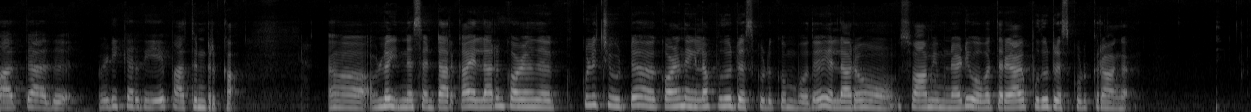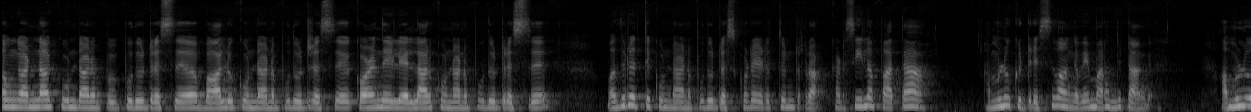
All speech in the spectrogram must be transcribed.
பார்த்து அது வெடிக்கிறதையே பார்த்துன்னு இருக்கா. அவ்வளோ இன்னசென்ட்டாக இருக்கா. எல்லோரும் குழந்த குளிச்சு விட்டு குழந்தைங்களாம் புது ட்ரெஸ் கொடுக்கும்போது எல்லோரும் சுவாமி முன்னாடி ஒவ்வொருத்தரையாக புது ட்ரெஸ் கொடுக்குறாங்க. அவங்க அண்ணாவுக்கு உண்டான பு புது ட்ரெஸ்ஸு பாலுக்கு உண்டான புது ட்ரெஸ்ஸு குழந்தைகள் எல்லாருக்கும் உண்டான புது ட்ரெஸ்ஸு மதுரத்துக்கு உண்டான புது ட்ரெஸ் கூட எடுத்துன்றா. கடைசியில் பார்த்தா அமுலுக்கு ட்ரெஸ் வாங்கவே மறந்துட்டாங்க. அமுலு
